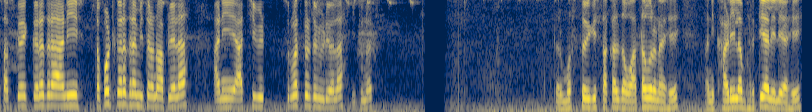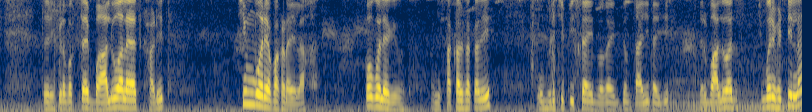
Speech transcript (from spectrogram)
सबस्क्राईब करत राहा आणि सपोर्ट करत राहा मित्रांनो आपल्याला. आणि आजची सुरुवात करतो व्हिडिओला इथूनच. तर मस्तपैकी सकाळचं वातावरण आहे आणि खाडीला भरती आलेली आहे. तर इकडं बघताय बालू आलाय आज खाडीत. चिंबोऱ्या पकडायला. पगोल्या घेऊन. आणि सकाळ सकाळी कोंबडीची पिसं आहेत बघा एकदम ताजी ताजी. तर बालू आज चिंबोरे भेटतील ना?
